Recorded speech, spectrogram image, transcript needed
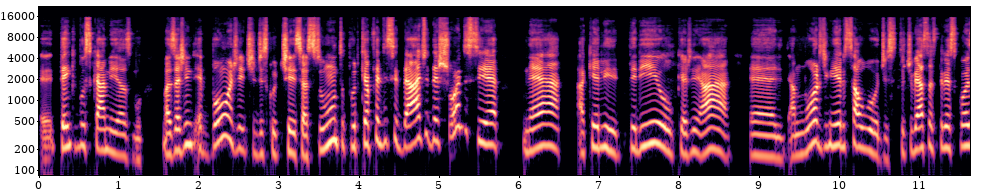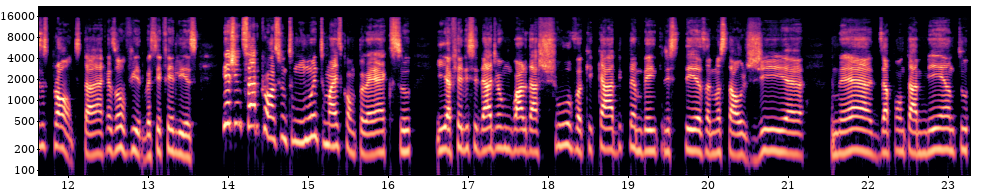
eh, tem que buscar mesmo, mas a gente, é bom a gente discutir esse assunto, porque a felicidade deixou de ser né, aquele trio que a gente. Ah, é, amor, dinheiro e saúde. Se tu tiver essas três coisas, pronto, está resolvido, vai ser feliz. E a gente sabe que é um assunto muito mais complexo e a felicidade é um guarda-chuva que cabe também tristeza, nostalgia, né, desapontamento,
